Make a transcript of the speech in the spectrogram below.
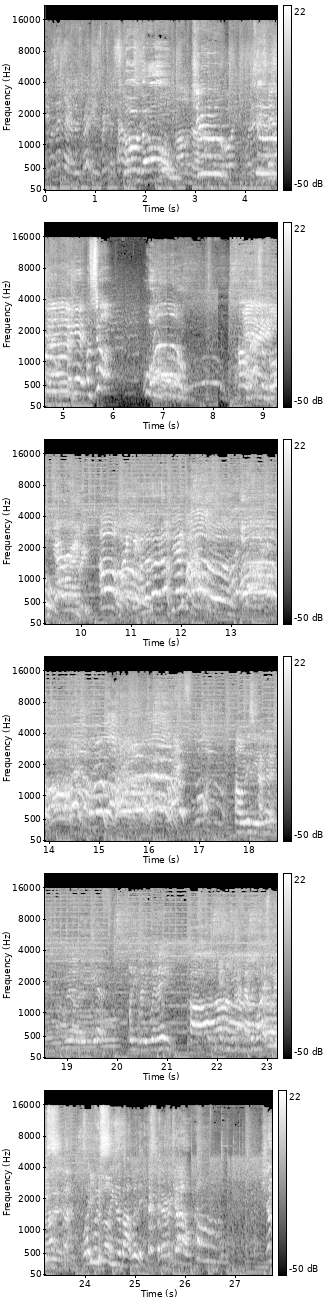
He was in there. It was ready. He was ready to pound. Go, go. Oh, that's a goal. Gary! Oh, like it. No, no, no, no. Yeah, oh. oh, this is happening. Willy, Willy, Willy, Willy. Why are you always, why are you always singing about Willie? There we go. Shoot!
